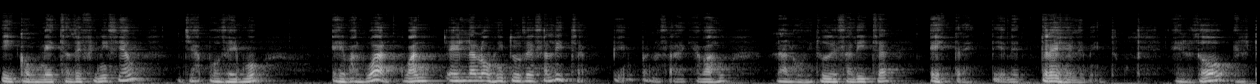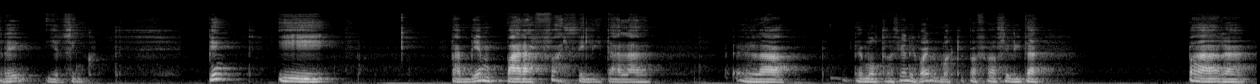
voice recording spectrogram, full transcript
Y con esta definición ya podemos evaluar cuánto es la longitud de esa lista. Bien, pues nos sale aquí abajo la longitud de esa lista es 3. Tiene tres elementos. El 2, el 3 y el 5. Bien, y también para facilitar las demostraciones, bueno, más que para facilitar, para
